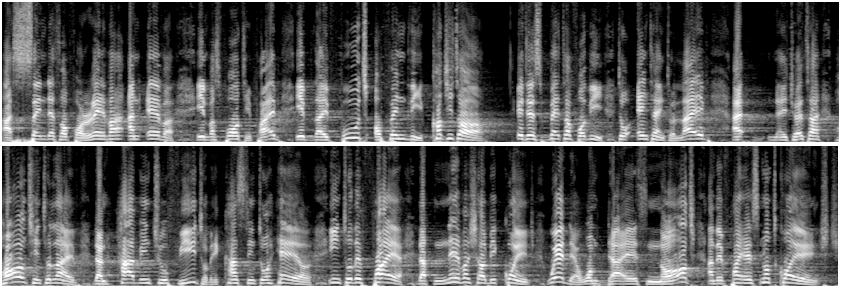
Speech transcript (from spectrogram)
ascendeth up forever and ever. In verse 45, if thy foot offend thee, cut it off. It is better for thee to enter into life, uh, to enter halt into life, than having two feet to be cast into hell, into the fire that never shall be quenched, where their worm dies not, and the fire is not quenched.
